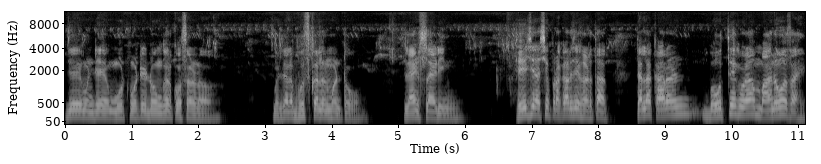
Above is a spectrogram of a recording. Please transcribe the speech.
जे म्हणजे मोठमोठे डोंगर कोसळणं म्हणजे त्याला भूस्खलन म्हणतो लँडस्लायडिंग हे जे असे प्रकार जे घडतात त्याला कारण बहुतेक वेळा मानवच आहे.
